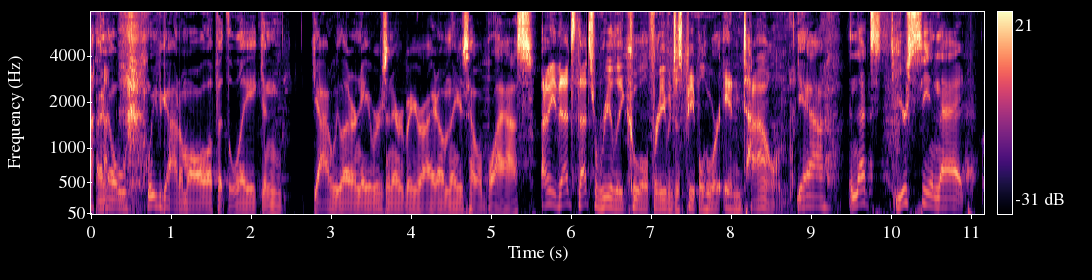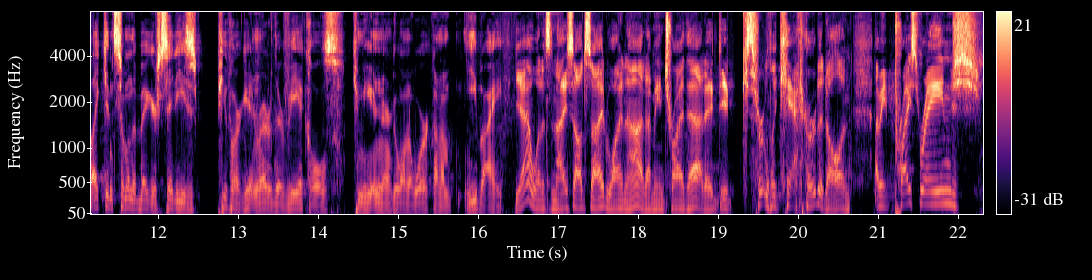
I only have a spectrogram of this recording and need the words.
I know we've got them all up at the lake, and yeah, we let our neighbors and everybody ride them. They just have a blast. I mean, that's that's really cool for even just people who are in town. Yeah, and that's you're seeing that like in some of the bigger cities. People are getting rid of their vehicles, commuting or going to work on an e-bike. Yeah, when it's nice outside, why not? I mean, try that. It, it certainly can't hurt at all. And I mean, price range.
